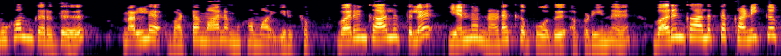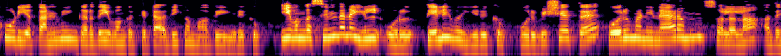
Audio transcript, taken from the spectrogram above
முகம்ங்கிறது நல்ல வட்டமான முகமாக இருக்கும். வருங்காலத்தில் என்ன நடக்க போகுது அப்படின்னு வருங்காலத்தை கணிக்கக்கூடிய தன்மைங்கிறது இவங்க கிட்ட அதிகமாகவே இருக்கும். இவங்க சிந்தனையில் ஒரு தெளிவு இருக்கும். ஒரு விஷயத்த ஒரு மணி நேரமும் சொல்லலாம். அதை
